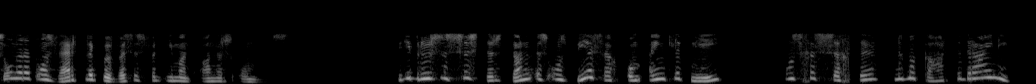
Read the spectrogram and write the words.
sonder dat ons werklik bewus is van iemand anders om ons. Weet jy broers en susters, dan is ons besig om eintlik nie ons gesigte na mekaar te draai nie.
